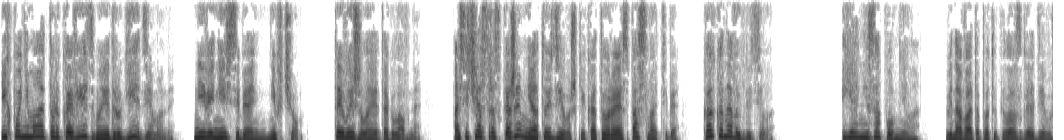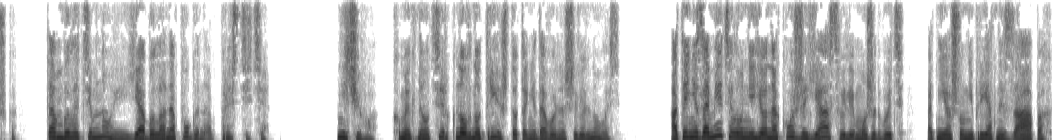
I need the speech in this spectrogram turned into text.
«Их понимают только ведьмы и другие демоны. Не вини себя ни в чем. Ты выжила, это главное. А сейчас расскажи мне о той девушке, которая спасла тебя. Как она выглядела?» «Я не запомнила», — виновато потупила взгляд девушка. «Там было темно, и я была напугана, простите». «Ничего», — хмыкнул Тирк, но внутри что-то недовольно шевельнулось. «А ты не заметила у нее на коже язв или, может быть, от нее шел неприятный запах?»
